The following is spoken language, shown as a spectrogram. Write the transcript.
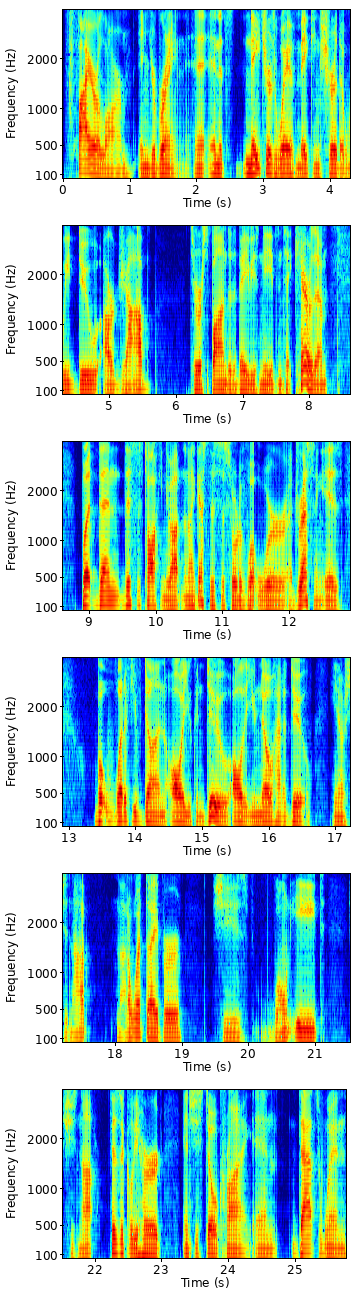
fire alarm in your brain. And it's nature's way of making sure that we do our job to respond to the baby's needs and take care of them. But then this is talking about, and I guess this is sort of what we're addressing is, but what if you've done all you can do, all that you know how to do? You know, she's not not a wet diaper, she's won't eat, she's not physically hurt, and she's still crying. And that's when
